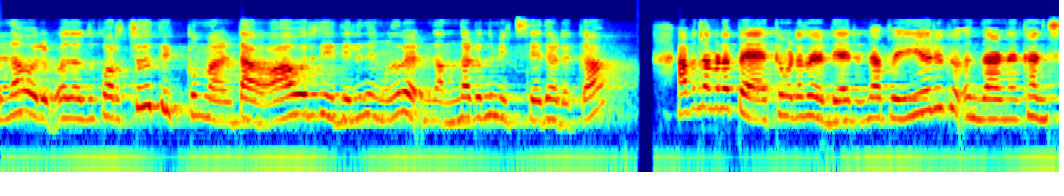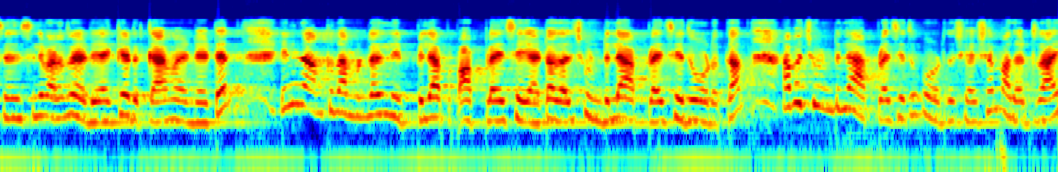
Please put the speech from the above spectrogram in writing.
എന്നാൽ ഒരു കുറച്ചൊരു തിക്കും വേണം കേട്ടോ ആ ഒരു രീതിയിൽ നിങ്ങൾ നന്നായിട്ടൊന്ന് മിക്സ് ചെയ്തെടുക്കാം. അപ്പം നമ്മുടെ പാക്ക് ഇവിടെ റെഡി ആയിട്ടുണ്ട്. അപ്പോൾ ഈ ഒരു എന്താണ് കൺസിസ്റ്റൻസിൽ വളരെ റെഡിയാക്കി എടുക്കാൻ വേണ്ടിയിട്ട് ഇനി നമുക്ക് നമ്മുടെ ലിപ്പിൽ അപ്ലൈ ചെയ്യാം കേട്ടോ അതായത് ചുണ്ടിൽ അപ്ലൈ ചെയ്ത് കൊടുക്കാം. അപ്പോൾ ചുണ്ടിൽ അപ്ലൈ ചെയ്ത് കൊടുത്ത ശേഷം അത് ഡ്രൈ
